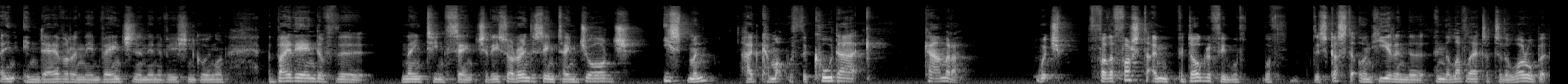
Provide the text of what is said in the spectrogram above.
endeavour and the invention and the innovation going on, by the end of the 19th century, so around the same time, George Eastman had come up with the Kodak camera, which for the first time photography we've, we've discussed it on here in the in the love letter to the world, but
